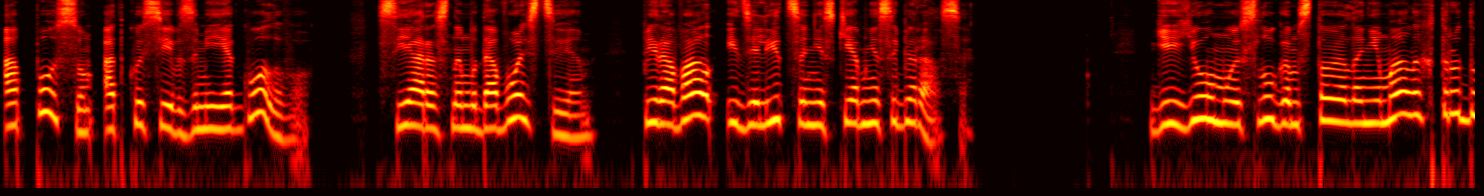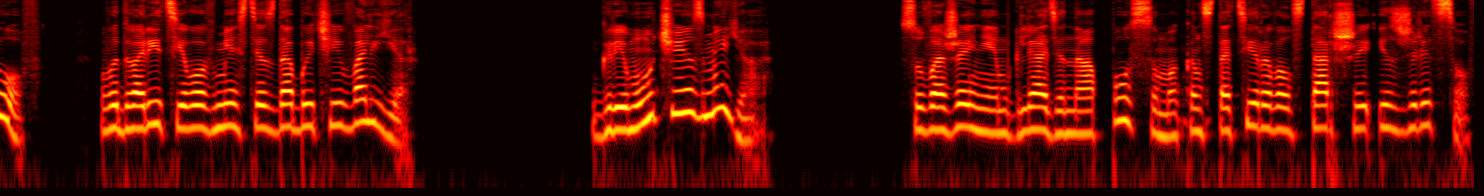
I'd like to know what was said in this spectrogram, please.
а посум, откусив змея голову, с яростным удовольствием пировал и делиться ни с кем не собирался. Гийому и слугам стоило немалых трудов выдворить его вместе с добычей в вольер. «Гремучая змея», — с уважением глядя на опоссума, констатировал старший из жрецов.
